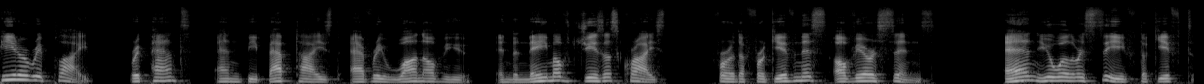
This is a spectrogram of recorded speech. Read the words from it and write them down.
Peter replied, Repent and be baptized, every one of you, in the name of Jesus Christ, for the forgiveness of your sins, and you will receive the gift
